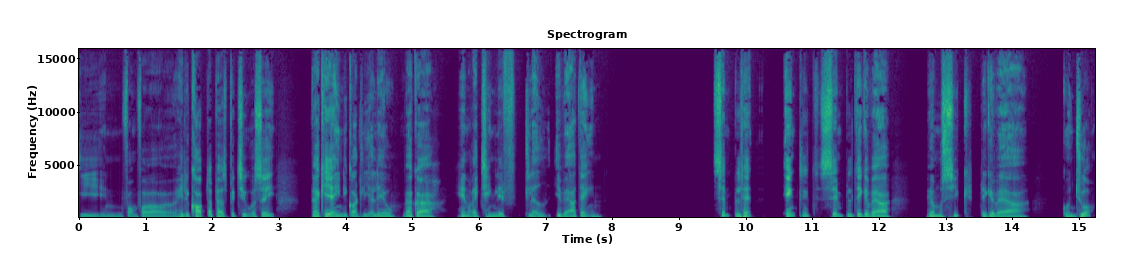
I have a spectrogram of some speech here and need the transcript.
i en form for helikopterperspektiv og se, hvad kan jeg egentlig godt lide at lave? Hvad gør Henrik Tinglef glad i hverdagen? Simpelthen. Enkelt, simpelt. Det kan være høre musik, det kan være gå en tur,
